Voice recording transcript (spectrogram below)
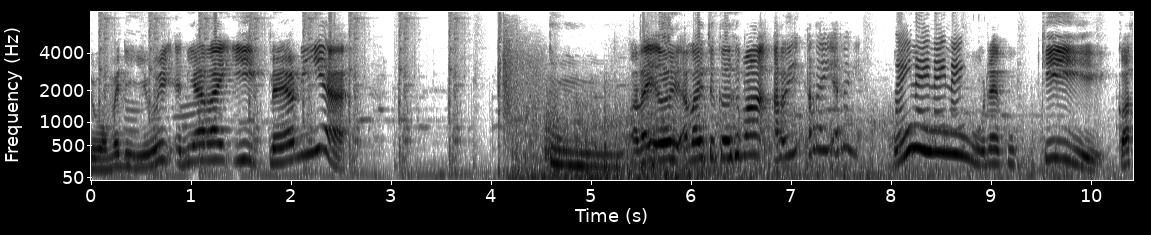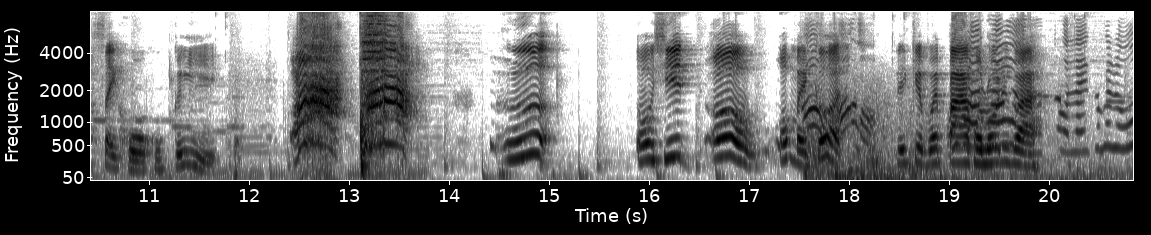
ดวงไม่ดีอุ้ยอันนี้อะไรอีกแล้วเนี่ยตุ้มอะไรเอ้ยอะไรจะเกิดขึ้นมาอะไรอะไรอะไรไหนไหนไหนไหนโอ้ได้คุกกี้ก็ไซโคคุกกี้อ้าอ้าเออโอ้ ชิตโอ้โอ้ my god โอ้เดี๋ยวเก็บไว้ปลาโคโรดีกว่าโอ้อะไรก็ไม่รู้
